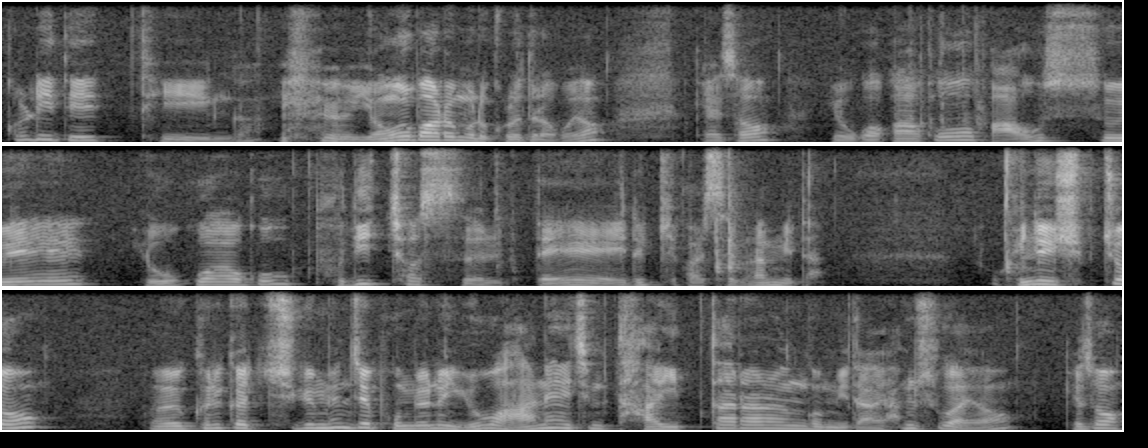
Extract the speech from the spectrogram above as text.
퀄리디티인가? 영어 발음으로 그러더라고요. 그래서 요거하고 마우스에 요거하고 부딪혔을 때 이렇게 발생을 합니다. 굉장히 쉽죠? 어, 그러니까 지금 현재 보면은 요 안에 지금 다 있다라는 겁니다. 함수가요. 그래서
